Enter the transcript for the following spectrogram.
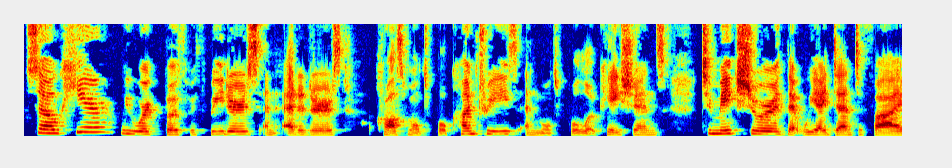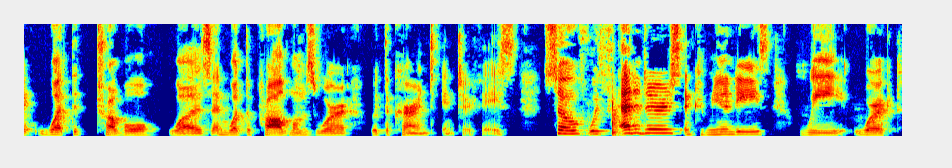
So here we worked both with readers and editors across multiple countries and multiple locations to make sure that we identify what the trouble was and what the problems were with the current interface. So with editors and communities, we worked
